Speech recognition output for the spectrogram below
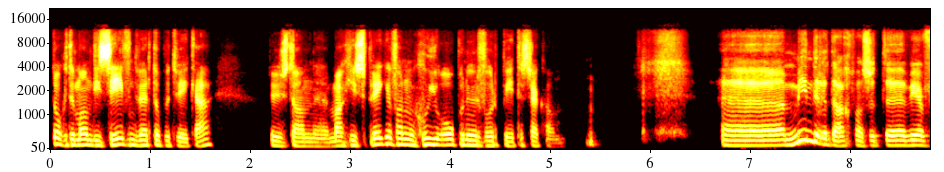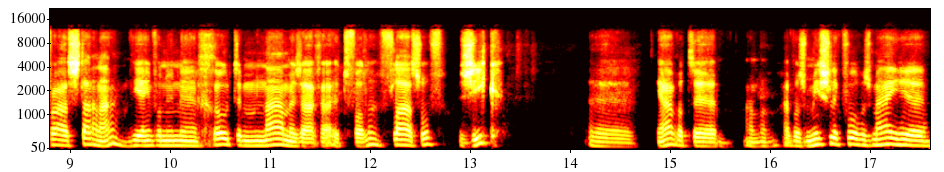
Toch de man die zevende werd op het WK. Dus dan eh, mag je spreken van een goede opener voor Peter Sagan. Eh, mindere dag was het eh, weer voor Astana, die een van hun eh, grote namen zagen uitvallen. Vlaasov, ziek. Ja, wat, hij was misselijk volgens mij.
